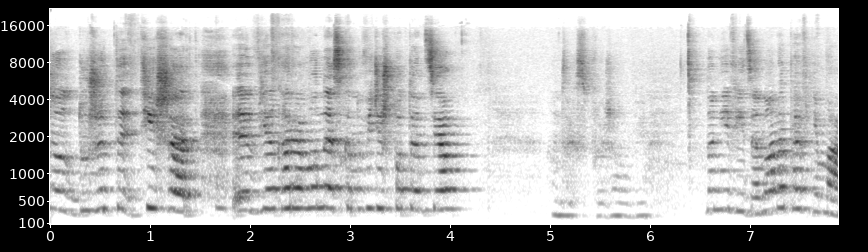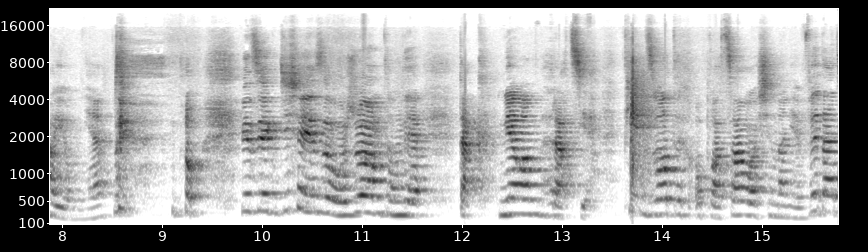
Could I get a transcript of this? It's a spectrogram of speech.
no duży t-shirt, y, wielka ramoneska, no widzisz potencjał? On tak spojrzał, mówi, no nie widzę, no ale pewnie mają, nie? No, więc jak dzisiaj je założyłam, to mówię, tak, miałam rację. 5 zł opłacało się na nie wydać,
